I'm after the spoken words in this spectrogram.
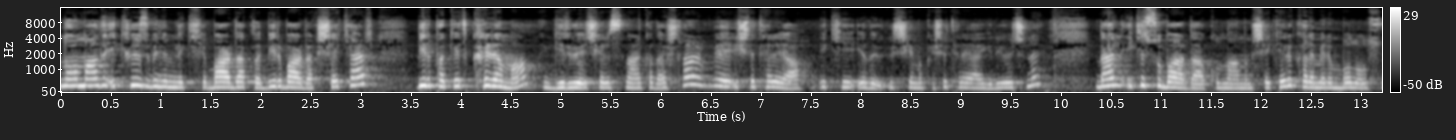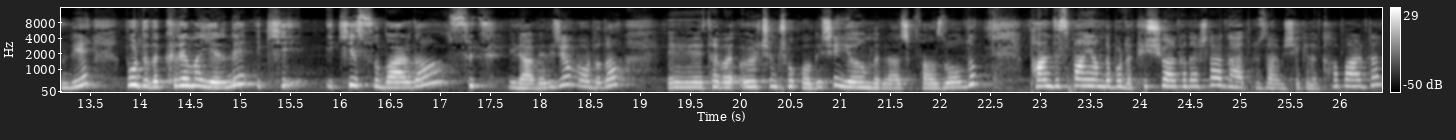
Normalde 200 milimlik bardakla bir bardak şeker, bir paket krema giriyor içerisine arkadaşlar ve işte tereyağı 2 ya da 3 yemek kaşığı tereyağı giriyor içine. Ben 2 su bardağı kullandım şekeri karamelin bol olsun diye. Burada da krema yerine 2 2 su bardağı süt ilave edeceğim. Orada da e, tabi ölçüm çok olduğu için yağım da birazcık fazla oldu. Pandispanyam da burada pişiyor arkadaşlar. Gayet güzel bir şekilde kabardı.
